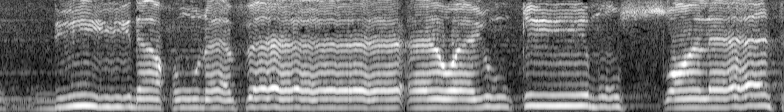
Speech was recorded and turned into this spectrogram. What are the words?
الدين حنفاء ويقيموا الصلاة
